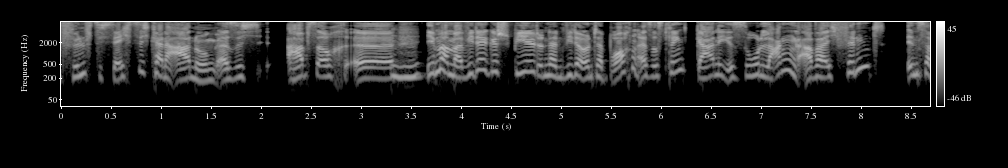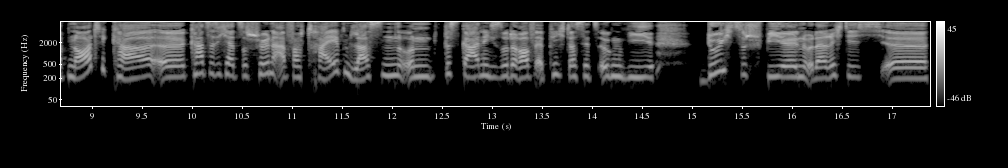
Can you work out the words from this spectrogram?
50, 60, keine Ahnung. Also ich hab's auch äh, mhm. immer mal wieder gespielt und dann wieder unterbrochen. Also es klingt gar nicht so lang, aber ich finde, in Subnautica äh, kannst du dich halt so schön einfach treiben lassen und bist gar nicht so darauf erpicht, das jetzt irgendwie durchzuspielen oder richtig äh,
